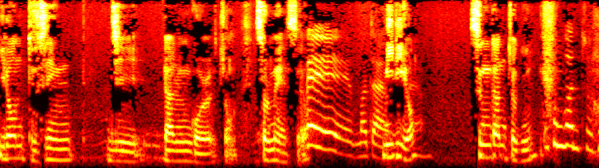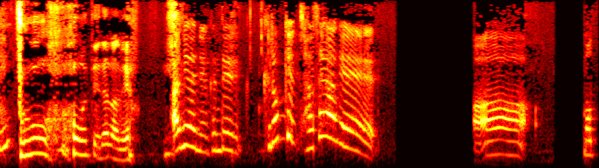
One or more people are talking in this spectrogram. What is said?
이런 뜻인지라는 걸 좀 설명했어요. 네, 맞아요. 미리요? 맞아요. 순간적인? 순간적인? 오 대단하네요. 아니 아니요. 근데 그렇게 자세하게 아, 뭐,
